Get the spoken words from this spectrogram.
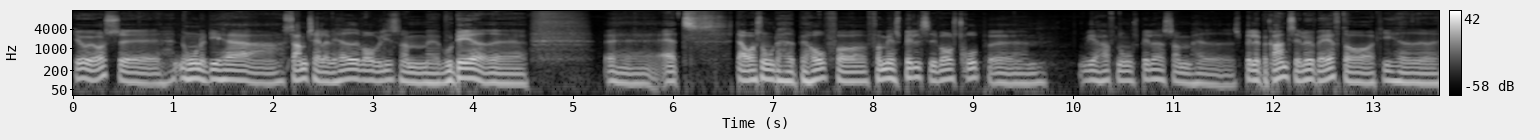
det var jo også øh, nogle af de her samtaler, vi havde, hvor vi ligesom øh, vurderede... Øh, øh, at der var også nogen, der havde behov for, for mere spilletid i vores trup. Øh, vi har haft nogle spillere, som havde spillet begrænset i løbet af efteråret, og de havde øh,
